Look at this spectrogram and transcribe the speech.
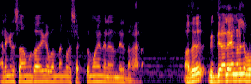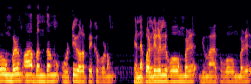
അല്ലെങ്കിൽ സാമുദായിക ബന്ധങ്ങൾ ശക്തമായി നിലനിന്നിരുന്ന കാലം. അത് വിദ്യാലയങ്ങളിൽ പോകുമ്പോഴും ആ ബന്ധം ഊട്ടി ഉറപ്പിക്കപ്പെടും പിന്നെ പള്ളികളിൽ പോകുമ്പോൾ ജുമാക്ക് പോകുമ്പോൾ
